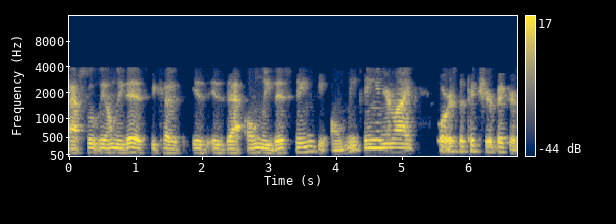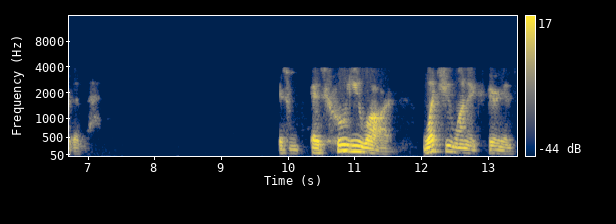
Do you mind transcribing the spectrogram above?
absolutely only this because is, is that only this thing the only thing in your life or is the picture bigger than that? It's, it's who you are, what you want to experience,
